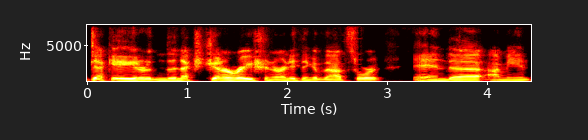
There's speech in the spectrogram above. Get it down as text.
decade or the next generation or anything of that sort. And uh, I mean,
